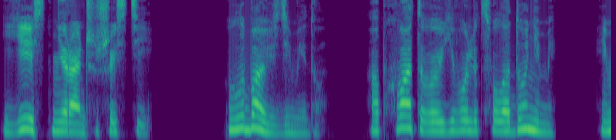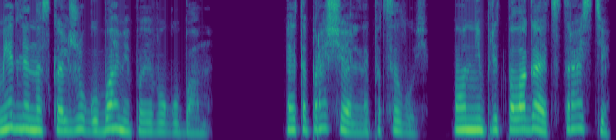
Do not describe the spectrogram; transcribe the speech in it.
Есть не раньше шести. Улыбаюсь Демиду. Обхватываю его лицо ладонями и медленно скольжу губами по его губам. Это прощальный поцелуй. Он не предполагает страсти,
